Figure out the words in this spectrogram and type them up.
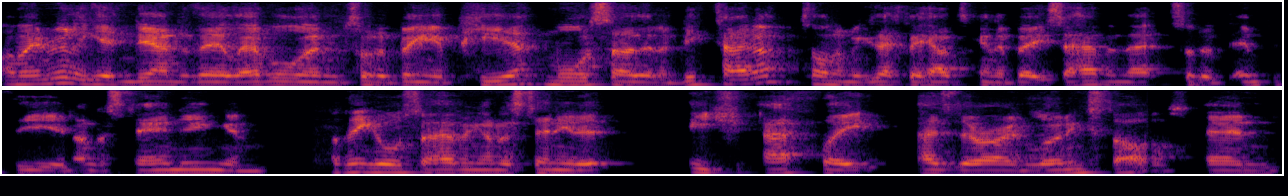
I mean, really getting down to their level and sort of being a peer more so than a dictator, telling them exactly how it's going to be. So having that sort of empathy and understanding and I think also having understanding that each athlete has their own learning styles and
